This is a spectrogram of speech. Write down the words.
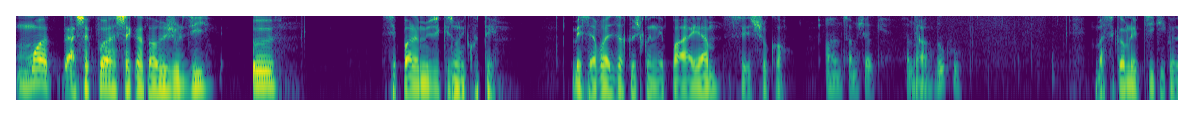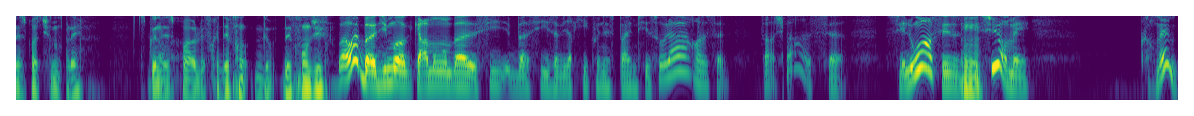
Moi, à chaque fois, à chaque interview, je le dis, eux, c'est pas la musique qu'ils ont écoutée. Mais c'est vrai de dire que je connais pas Ayam, c'est choquant. Oh, ça me choque. Ça me Ouais. choque beaucoup. Bah, c'est comme les petits qui connaissent pas Tu me plais, qui connaissent pas le fruit défon- défendu. Bah ouais, bah dis-moi carrément, bah si, bah si, ça veut dire qu'ils connaissent pas MC Solar. euh, Enfin, je sais pas, c'est loin, c'est Mm. sûr, mais quand même.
